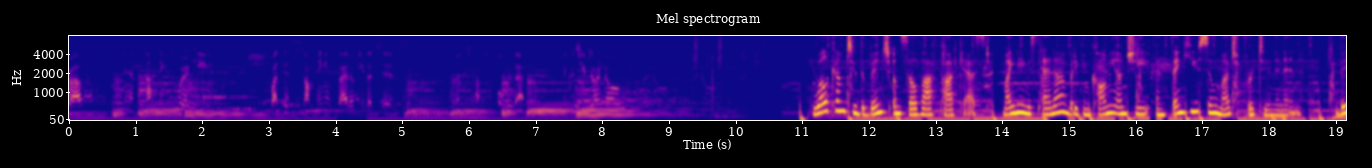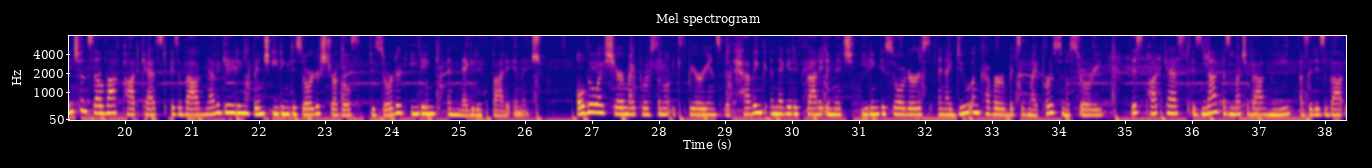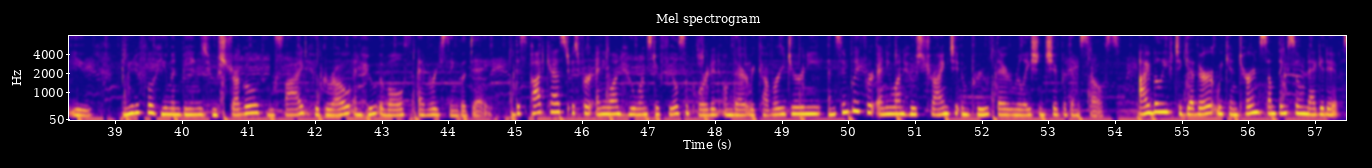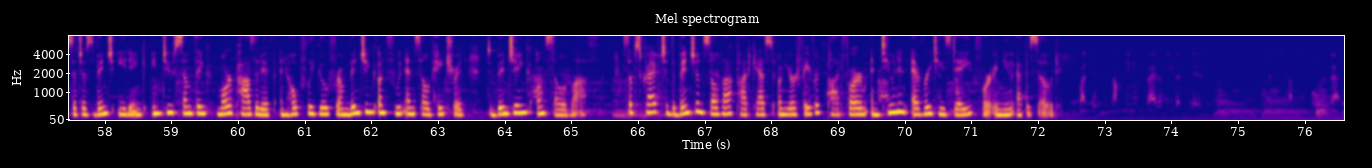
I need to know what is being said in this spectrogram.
rough and nothing's working, but there's something inside of you that says, I just have to follow that. Because you don't know who you're going to meet. Welcome to the Binge on Self Love podcast. My name is Anna, but you can call me Anshi, and thank you so much for tuning in. Binge on Self Love podcast is about navigating binge eating disorder struggles, disordered eating, and negative body image. Although I share my personal experience with having a negative body image, eating disorders, and I do uncover bits of my personal story, this podcast is not as much about me as it is about you. Beautiful human beings who struggle, who fight, who grow, and who evolve every single day. This podcast is for anyone who wants to feel supported on their recovery journey and simply for anyone who's trying to improve their relationship with themselves. I believe together we can turn something so negative, such as binge eating, into something more positive and hopefully go from binging on food and self hatred to binging on self love. Subscribe to the Binge on Self Love podcast on your favorite platform and tune in every Tuesday for a new episode. But there's something inside of you that says, I just have to follow that.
